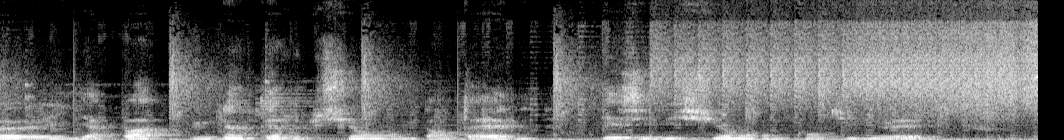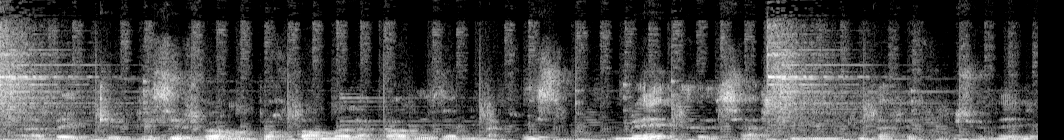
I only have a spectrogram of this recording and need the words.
euh, il n'y a pas eu d'interruption d'antenne. Les émissions ont continué avec des efforts importants de la part des animatrices, mais euh, ça a pu tout à fait fonctionner.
